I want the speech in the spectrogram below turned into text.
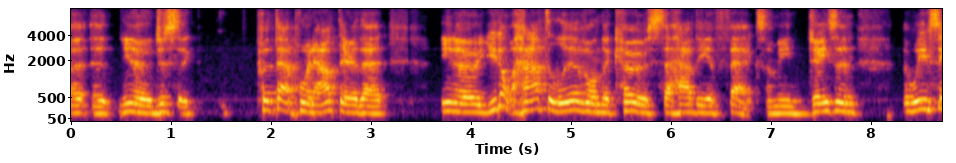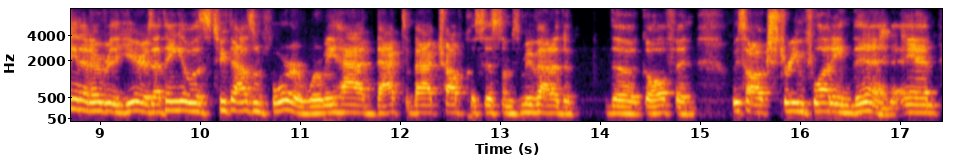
uh, uh, you know, just uh, put that point out there that you know, you don't have to live on the coast to have the effects. I mean, Jason, we've seen it over the years. I think it was 2004 where we had back to back tropical systems move out of the, the Gulf and we saw extreme flooding then. And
